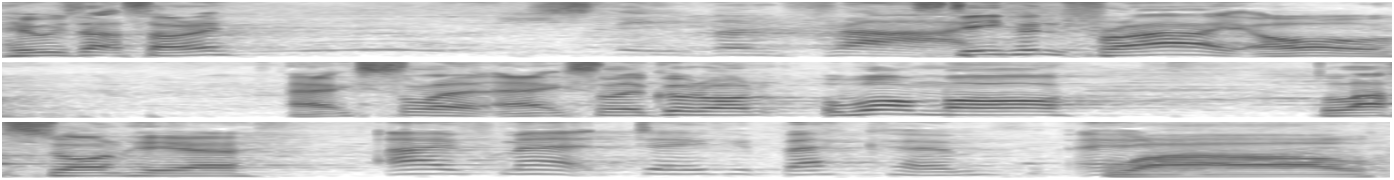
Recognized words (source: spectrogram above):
Who was that, sorry? Stephen Fry. Stephen Fry. Oh, excellent, excellent. Good one. One more. Last one here. I've met David Beckham. and Wow.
